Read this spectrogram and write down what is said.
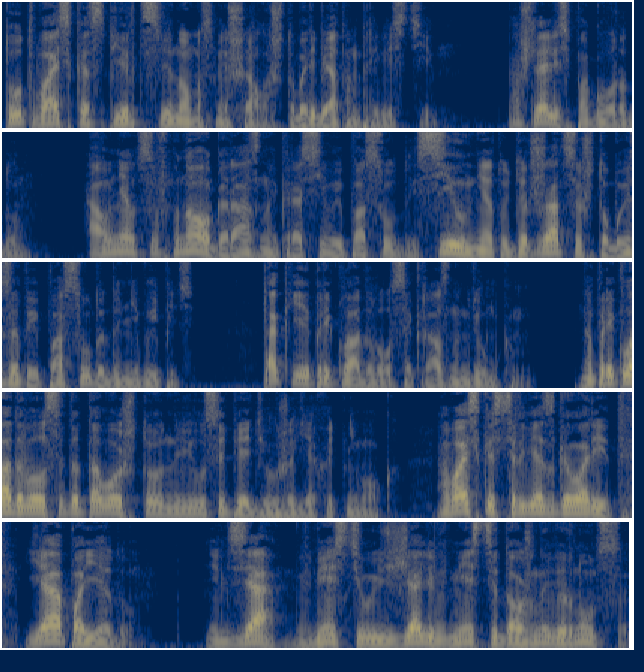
Тут Васька спирт с вином смешал, чтобы ребятам привезти. Пошлялись по городу. А у немцев много разной красивой посуды. Сил нет удержаться, чтобы из этой посуды да не выпить. Так я и прикладывался к разным рюмкам. Но прикладывался до того, что на велосипеде уже ехать не мог. А Васька Стервец говорит, я поеду. Нельзя, вместе уезжали, вместе должны вернуться.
